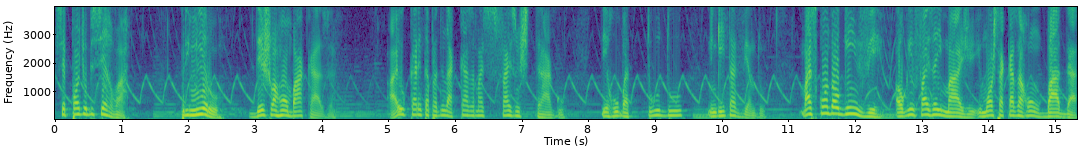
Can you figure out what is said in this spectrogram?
Você pode observar. Primeiro, deixa arrombar a casa. Aí o cara entra para dentro da casa, mas faz um estrago. Derruba tudo, ninguém tá vendo. Mas quando alguém vê, alguém faz a imagem e mostra a casa arrombada,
